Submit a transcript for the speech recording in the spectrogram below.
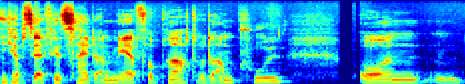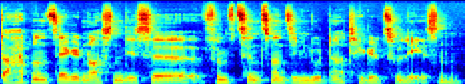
ich habe sehr viel Zeit am Meer verbracht oder am Pool und da hat man es sehr genossen, diese 15, 20 Minuten Artikel zu lesen.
